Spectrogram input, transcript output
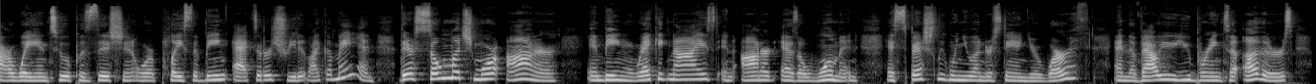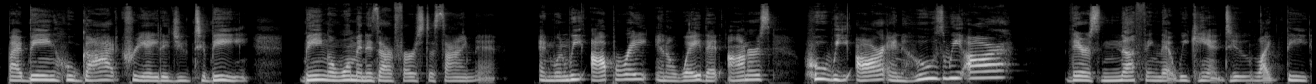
our way into a position or a place of being acted or treated like a man. There's so much more honor in being recognized and honored as a woman, especially when you understand your worth and the value you bring to others by being who God created you to be. Being a woman is our first assignment. And when we operate in a way that honors who we are and whose we are, there's nothing that we can't do. Like the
